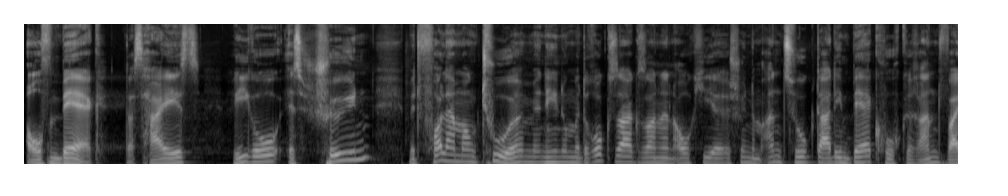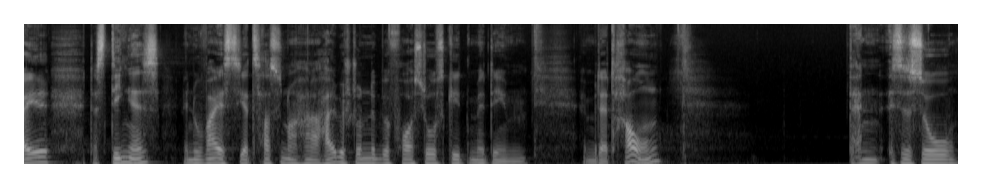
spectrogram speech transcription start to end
auf dem Berg. Das heißt, Rigo ist schön mit voller Montur, nicht nur mit Rucksack, sondern auch hier schön im Anzug, da den Berg hochgerannt, weil das Ding ist, wenn du weißt, jetzt hast du noch eine halbe Stunde, bevor es losgeht mit, dem, mit der Trauung, dann ist es so,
